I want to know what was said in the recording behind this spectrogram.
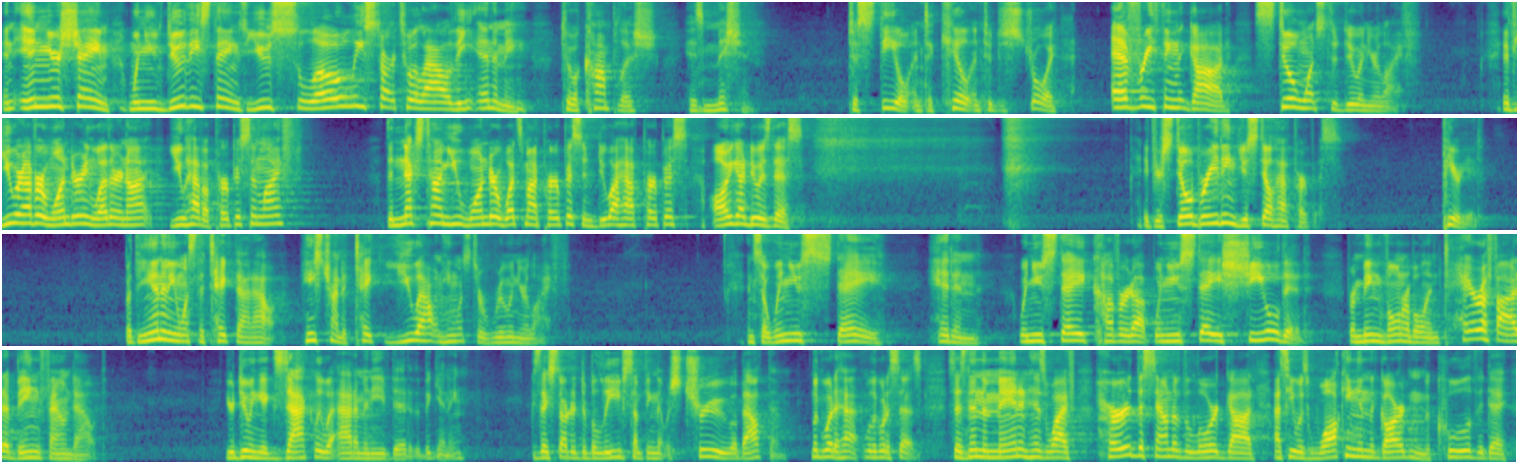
and in your shame, when you do these things, you slowly start to allow the enemy to accomplish his mission to steal and to kill and to destroy everything that God still wants to do in your life. If you are ever wondering whether or not you have a purpose in life, the next time you wonder, what's my purpose and do I have purpose? All you got to do is this. If you're still breathing, you still have purpose period. But the enemy wants to take that out. He's trying to take you out and he wants to ruin your life. And so when you stay hidden, when you stay covered up, when you stay shielded from being vulnerable and terrified of being found out, you're doing exactly what Adam and Eve did at the beginning because they started to believe something that was true about them. Look what, it ha- look what it says. It says, Then the man and his wife heard the sound of the Lord God as he was walking in the garden in the cool of the day.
